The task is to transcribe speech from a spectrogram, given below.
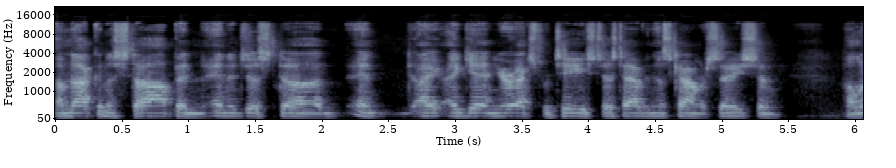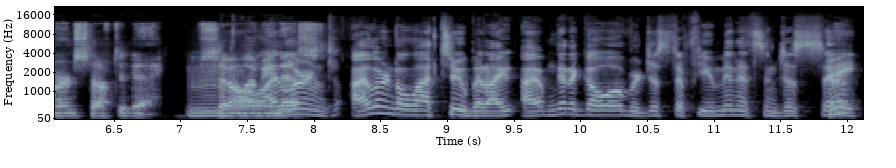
I'm not going to stop. And and it just uh, and I, again, your expertise, just having this conversation, I learned stuff today. So, Mm, I mean, I learned I learned a lot too, but I I'm going to go over just a few minutes and just say Sure.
